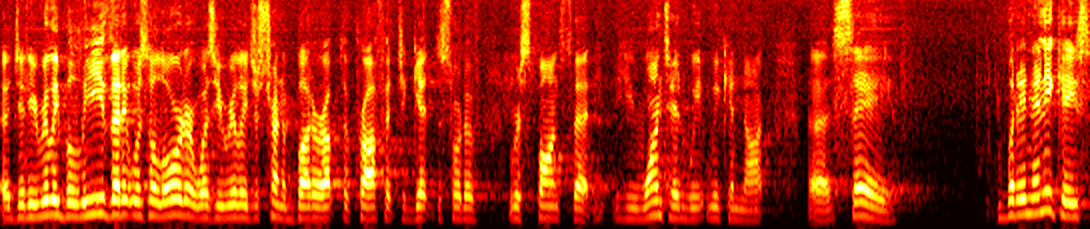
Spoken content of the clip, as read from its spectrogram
Uh, did he really believe that it was the Lord, or was he really just trying to butter up the prophet to get the sort of response that he wanted? We, we cannot uh, say. But in any case,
